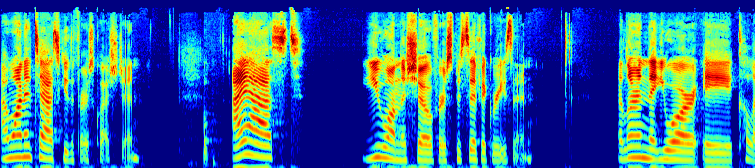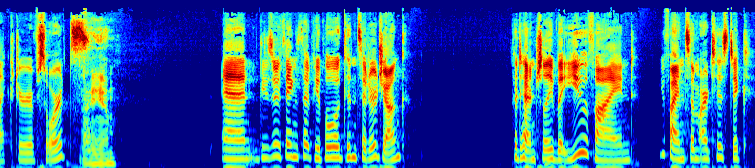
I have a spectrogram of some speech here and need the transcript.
I wanted to ask you the first question. I asked you on the show for a specific reason. I learned that you are a collector of sorts. I am. And these are things that people would consider junk, potentially, but you find you find some artistic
